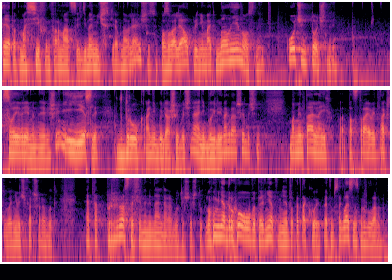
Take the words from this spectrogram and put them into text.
этот массив информации, динамически обновляющийся, позволял принимать молниеносные очень точные, своевременные решения, и если вдруг они были ошибочные, они были иногда ошибочные, моментально их подстраивать так, чтобы они очень хорошо работали. Это просто феноменально работающая штука. Но у меня другого опыта нет, у меня только такой, поэтому согласен с Маргуланом.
